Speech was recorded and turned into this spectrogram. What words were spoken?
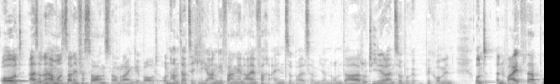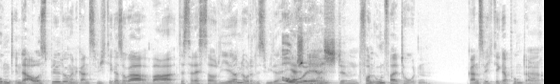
Und also dann haben wir uns da den Versorgungsraum reingebaut und haben tatsächlich angefangen, einfach einzubalsamieren, um da Routine reinzubekommen. Und ein weiterer Punkt in der Ausbildung, ein ganz wichtiger sogar, war das Restaurieren oder das Wiederherstellen Oh, ja, von Unfalltoten. Ganz wichtiger Punkt auch. Ja.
